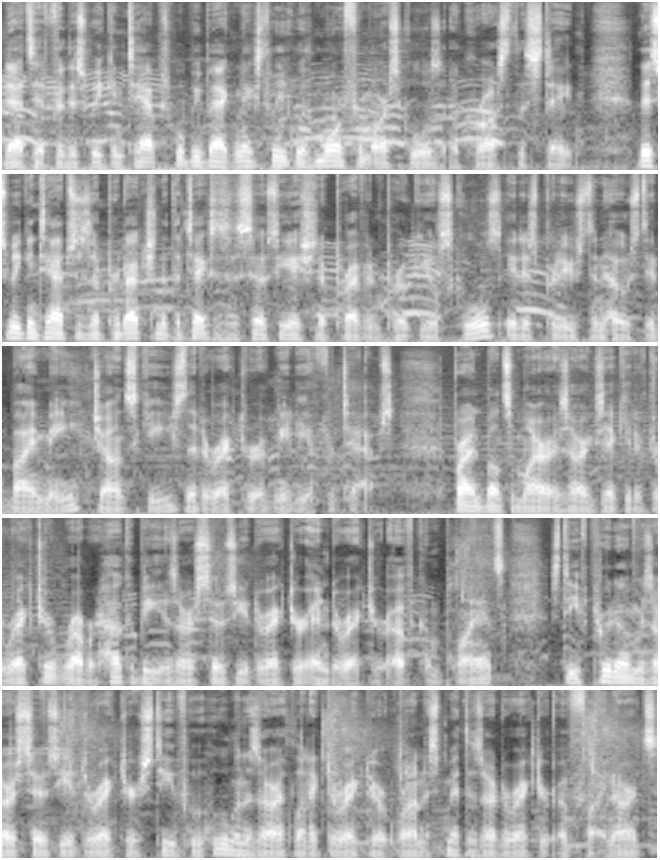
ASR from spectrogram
That's it for this week in TAPPS. We'll be back next week with more from our schools across the state. This Week in TAPPS is a production of the Texas Association of Private Parochial Schools. It is produced and hosted by me, John Skies, the Director of Media for TAPPS. Brian Bunselmeyer is our Executive Director. Robert Huckabee is our Associate Director and Director of Compliance. Steve Prudhomme is our Associate Director. Steve Huhulan is our Athletic Director. Rhonda Smith is our Director of Fine Arts.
